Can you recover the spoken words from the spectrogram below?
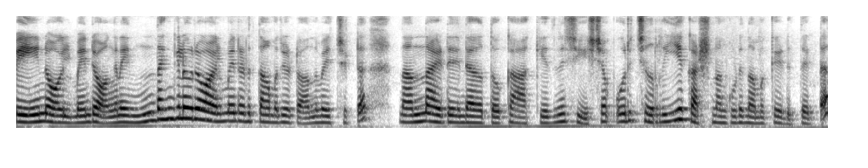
പെയിൻ ഓയിൽമെന്റോ അങ്ങനെ എന്തെങ്കിലും ഒരു ഓയിൽമെന്റ് എടുത്താൽ മതി കേട്ടോ. അന്ന് വെച്ചിട്ട് നന്നായിട്ട് ഇതിന്റെ അകത്തൊക്കെ ആക്കിയതിന് ശേഷം ഒരു ചെറിയ കഷ്ണം കൂടി നമുക്ക് എടുത്തിട്ട്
